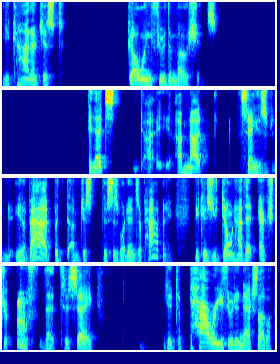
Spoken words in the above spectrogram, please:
You kind of just going through the motions. And that's, I, I'm not saying is you know bad, but I'm just this is what ends up happening because you don't have that extra oomph that to say you know, to power you through to the next level.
